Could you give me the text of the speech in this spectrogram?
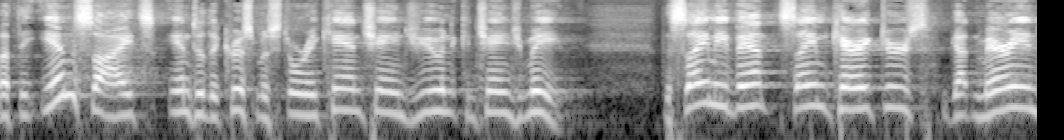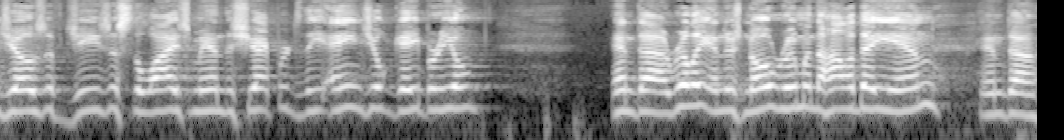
but the insights into the Christmas story can change you and it can change me. The same event, same characters. Got Mary and Joseph, Jesus, the wise men, the shepherds, the angel Gabriel. And uh, really, and there's no room in the Holiday Inn. And uh,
